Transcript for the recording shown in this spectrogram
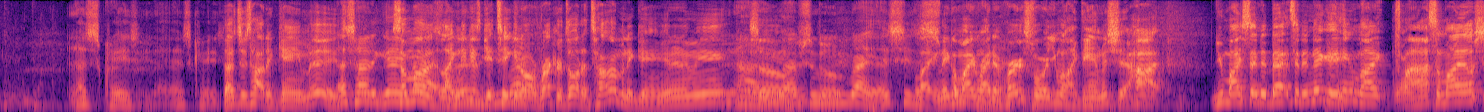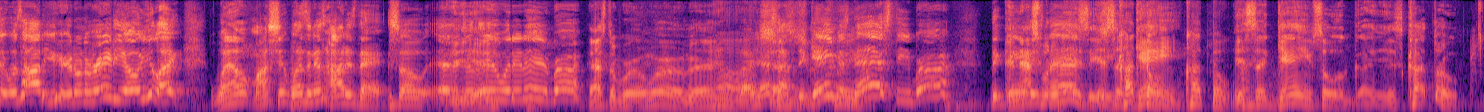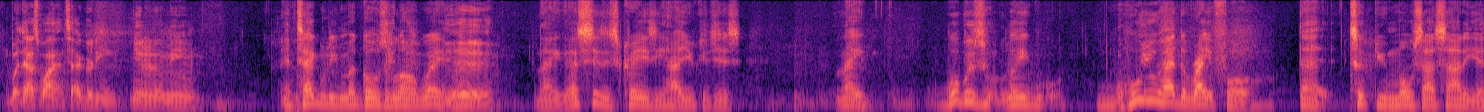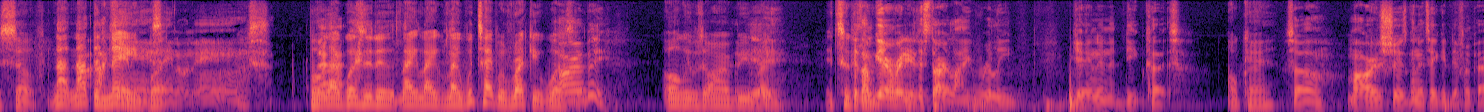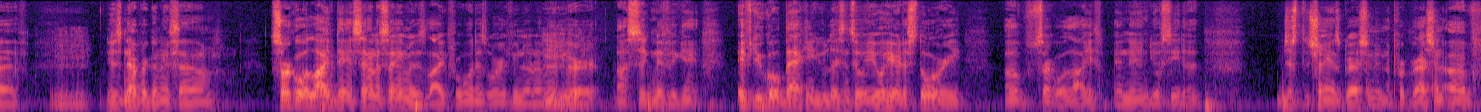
That's crazy. That's crazy. That's just how the game is. That's how the game Somebody is, like man. niggas get taken right. on records all the time in the game. You know what I mean? Nah, so you absolutely do. right. That shit like nigga might write a verse. verse for you. You like, damn, this shit hot. You might send it back to the nigga. He like, ah, somebody else shit was hotter. You hear it on the radio. You like, well, my shit wasn't as hot as that. So it Yeah, just yeah. is what it is, bro. That's the real world, man. Yo, Like that that's shit how, the game is nasty, bro. The game And that's is what it is. nasty. It's a Cutthroat. game. Cutthroat, man. It's a game, so uh, it's cutthroat. but that's why integrity. You know what I mean? Integrity goes a long way. man. Yeah. Like that shit is crazy. How you could just like, what was like, who you had to write for that took you most outside of yourself? Not not the I, I name, can't but say no names. but Nah. like was it a, like like like what type of record was R it? and B. Oh, it was R and B, Yeah. right? It took Because I'm getting ready to start like really getting into deep cuts. okay. So my artistry is gonna take a different path. Mm-hmm. It's never gonna sound. Circle of Life didn't sound the same as like for what it's worth. You know what I mean? You heard a significant. If you go back and you listen to it, you'll hear the story of Circle of Life, and then you'll see the just the transgression and the progression of.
